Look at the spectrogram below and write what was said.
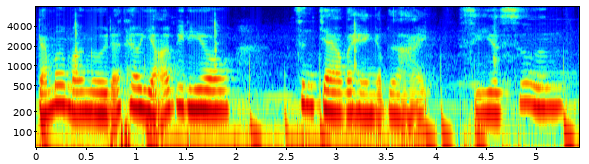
Cảm ơn mọi người đã theo dõi video. Xin chào và hẹn gặp lại. See you soon.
